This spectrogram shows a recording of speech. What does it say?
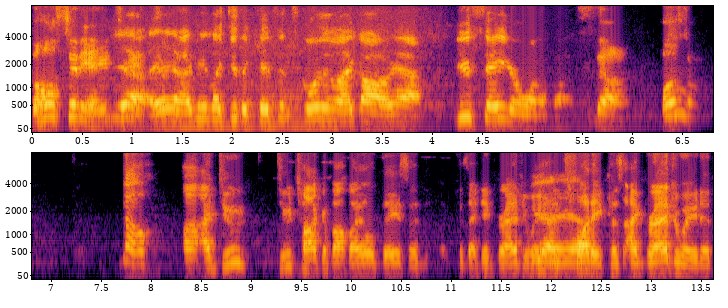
whole city hates me. Yeah, yeah, yeah. I mean, like, do the kids in school? They're like, oh yeah, you say you're one of us. No, most of no. Uh, I do do talk about my old days and because I did graduate. Yeah, it's yeah. funny because I graduated.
